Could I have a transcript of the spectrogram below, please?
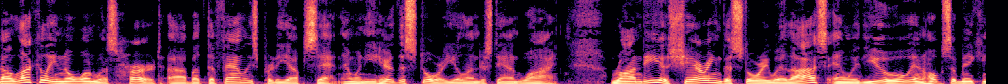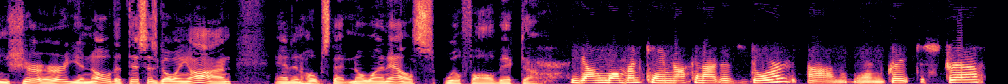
Now, luckily, no one was hurt, uh, but the family's pretty upset. And when you hear the story, you'll understand why. Rondi is sharing the story with us and with you in hopes of making sure you know that this is going on and in hopes that no one else will fall victim. A young woman came knocking at his door um, in great distress,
